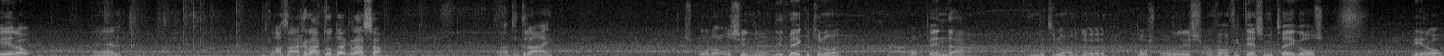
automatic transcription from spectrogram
Bero. En het laatste aangeraakt door Grassa. Uit de draai. Scoorde alles in uh, dit bekertoernooi. Waar Openda in dit toernooi de topscorer is van Vitesse met twee goals. Bero,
